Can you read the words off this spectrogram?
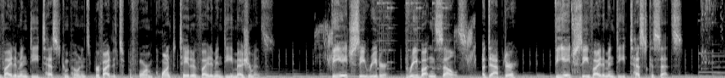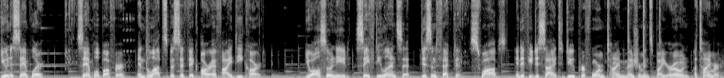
vitamin D test components provided to perform quantitative vitamin D measurements. VHC reader, three button cells, adapter, VHC vitamin D test cassettes, unisampler, sample buffer, and lot specific RFID card. You also need safety lancet, disinfectant, swabs, and if you decide to do perform time measurements by your own, a timer.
